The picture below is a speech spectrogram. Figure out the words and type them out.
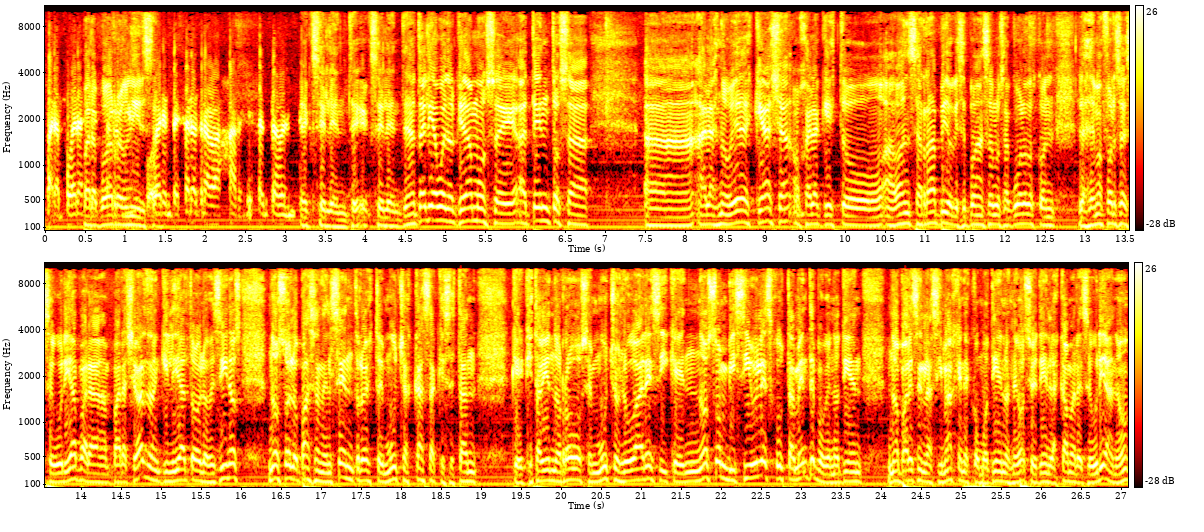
para poder, Para poder reunirse. poder empezar a trabajar, exactamente. Excelente, excelente. Natalia, bueno, quedamos eh, atentos a, a, las novedades que haya. Ojalá que esto avance rápido, que se puedan hacer los acuerdos con las demás fuerzas de seguridad para, para llevar tranquilidad a todos los vecinos. No solo pasa en el centro, esto hay muchas casas que se están, que, está habiendo robos en muchos lugares y que no son visibles justamente porque no tienen, no aparecen las imágenes como tienen los negocios que tienen las cámaras de seguridad, ¿no?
